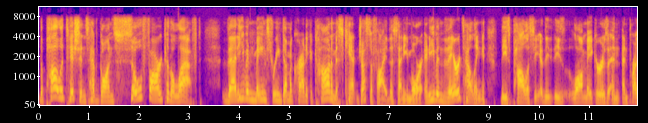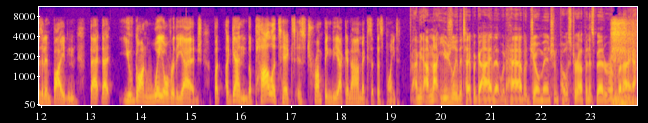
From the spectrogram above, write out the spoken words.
the politicians have gone so far to the left that even mainstream Democratic economists can't justify this anymore. And even they're telling these policy, these lawmakers and, and President Biden that that you've gone way over the edge. But again, the politics is trumping the economics at this point. I mean, I'm not usually the type of guy that would have a Joe Manchin poster up in his bedroom, but I,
